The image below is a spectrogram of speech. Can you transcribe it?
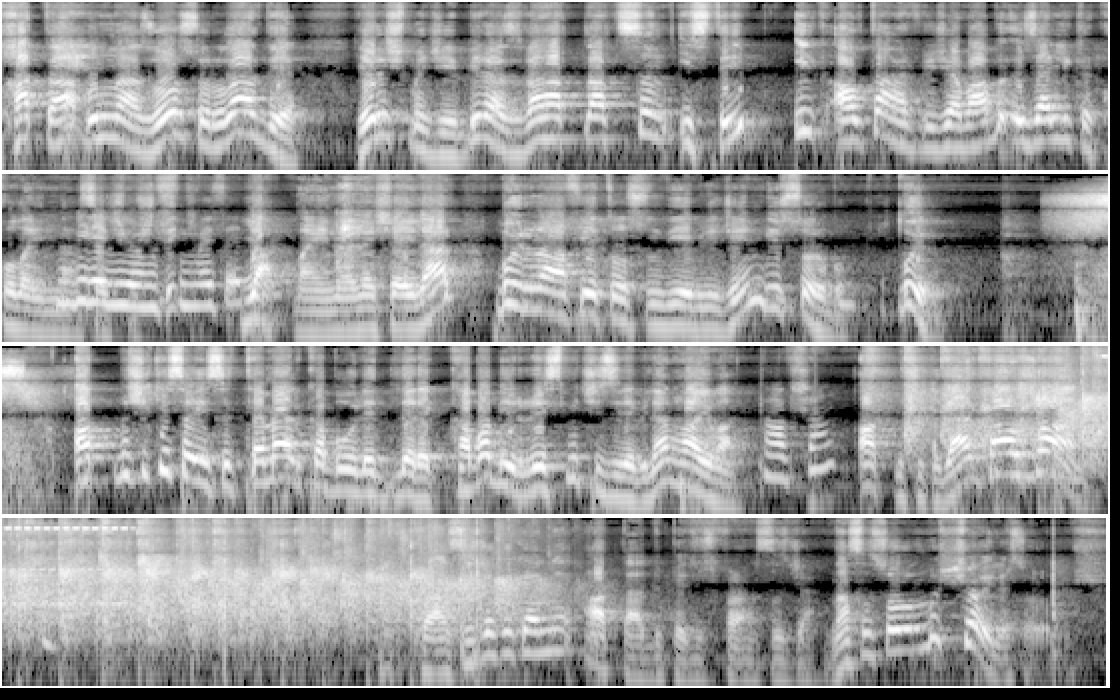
Hatta bunlar zor sorular diye yarışmacıyı biraz rahatlatsın isteyip ilk altı harfli cevabı özellikle kolayından seçmiştik. mesela. Yapmayın öyle şeyler. Buyurun afiyet olsun diyebileceğim bir soru bu. Buyurun. 62 sayısı temel kabul edilerek kaba bir resmi çizilebilen hayvan. Tavşan. 62'den tavşan. Fransızca kökenli hatta düpedüz Fransızca. Nasıl sorulmuş? Şöyle sorulmuş.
